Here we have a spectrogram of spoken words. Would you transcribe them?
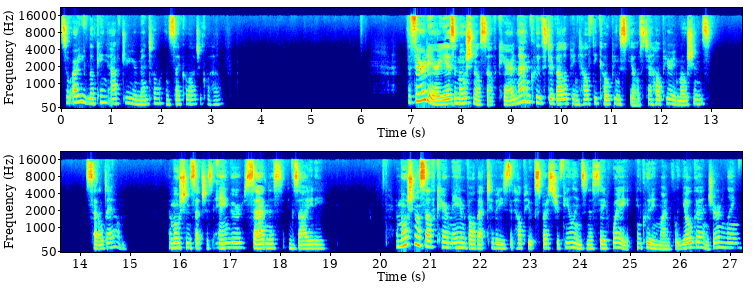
So, are you looking after your mental and psychological health? The third area is emotional self care, and that includes developing healthy coping skills to help your emotions settle down. Emotions such as anger, sadness, anxiety. Emotional self care may involve activities that help you express your feelings in a safe way, including mindful yoga and journaling,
